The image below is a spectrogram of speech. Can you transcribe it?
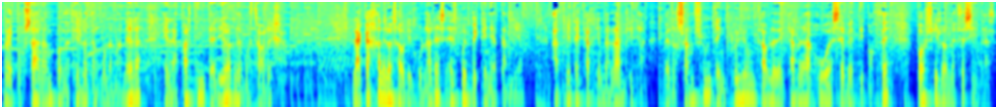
reposaran, por decirlo de alguna manera, en la parte interior de vuestra oreja. La caja de los auriculares es muy pequeña también. Admite carga inalámbrica, pero Samsung te incluye un cable de carga USB tipo C por si lo necesitas.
